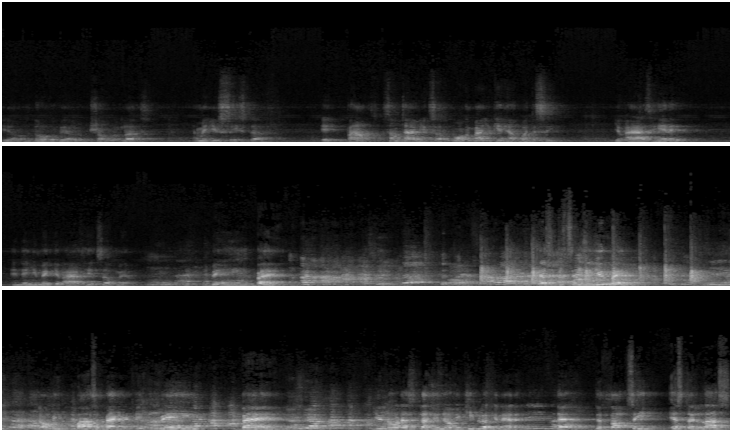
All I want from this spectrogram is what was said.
You know, those who have a little trouble with lust. I mean, you see stuff, it bounces. Sometimes you're walking by, you can't help but to see. Your eyes hit it, and then you make your eyes hit something else. Bing, bang. That's it. That's the decision you make. Don't be bouncing back and bing, bang. You know that's lust. You know if you keep looking at it, that the thought, see, it's the lust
